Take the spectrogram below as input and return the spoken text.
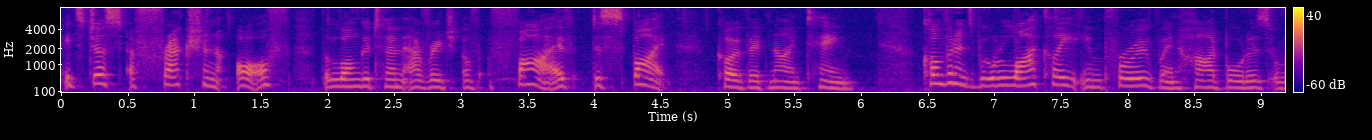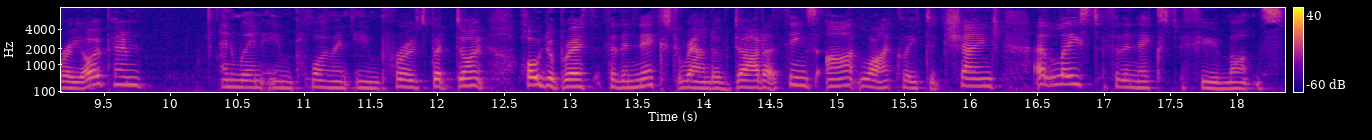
It's just a fraction off the longer term average of five despite COVID 19. Confidence will likely improve when hard borders reopen and when employment improves. But don't hold your breath for the next round of data. Things aren't likely to change, at least for the next few months.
